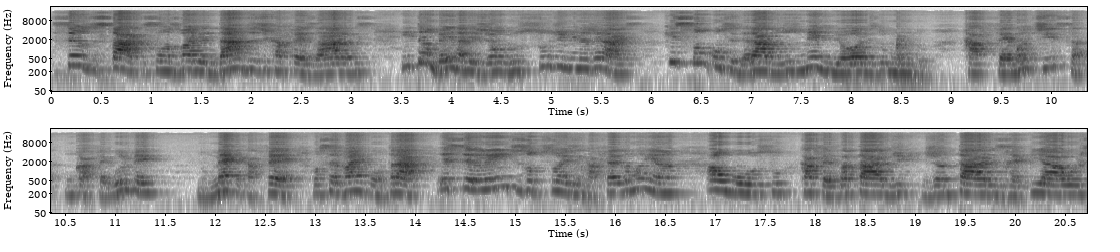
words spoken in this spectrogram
Seus destaques são as variedades de cafés árabes e também da região do sul de Minas Gerais, que são considerados os melhores do mundo. Café Mantissa, um café gourmet. No Meca Café você vai encontrar excelentes opções em café da manhã, almoço, cafés da tarde, jantares, happy hours,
